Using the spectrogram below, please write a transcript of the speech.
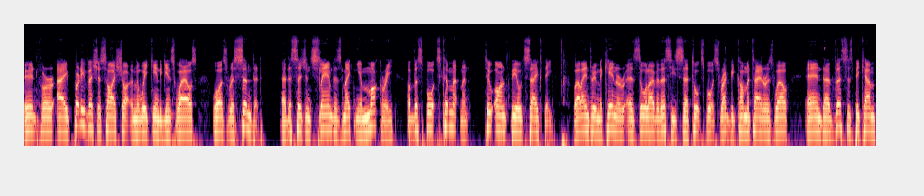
earned for a pretty vicious high shot in the weekend against Wales, was rescinded. A decision slammed as making a mockery of the sport's commitment to on field safety. Well, Andrew McKenna is all over this. He's a Talk Sports rugby commentator as well. And uh, this has become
